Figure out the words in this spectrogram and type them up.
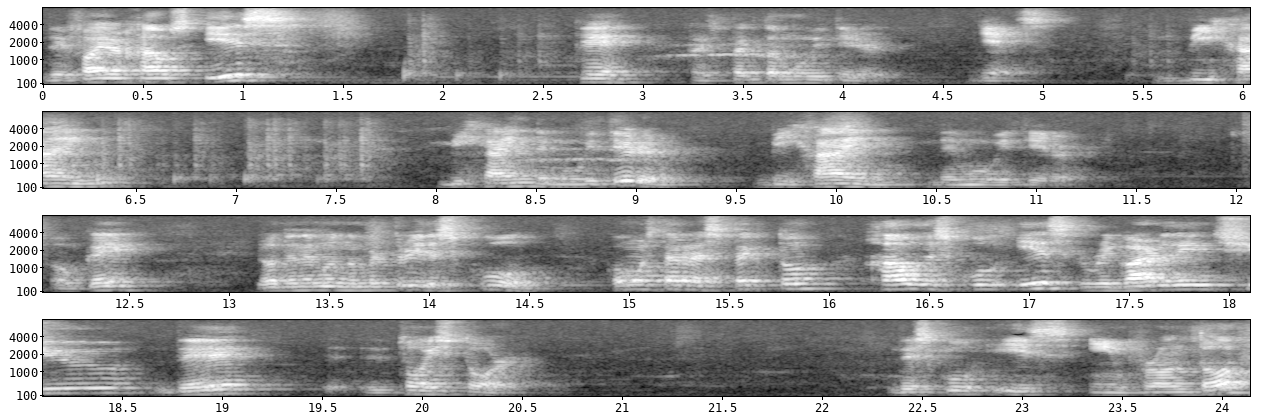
the firehouse is, ¿qué? Respecto al movie theater, yes, behind, behind the movie theater, behind the movie theater. ¿Ok? Luego tenemos number 3, the school. ¿cómo está respecto? How the school is regarding to the toy store. The school is in front of,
